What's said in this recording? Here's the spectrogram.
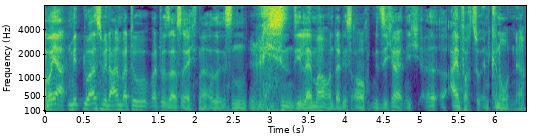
Aber ja, mit, du hast mit allem, was du, was du sagst, recht. Ne? Also ist ein riesen Dilemma und das ist auch mit Sicherheit nicht äh, einfach zu entknoten, ja.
